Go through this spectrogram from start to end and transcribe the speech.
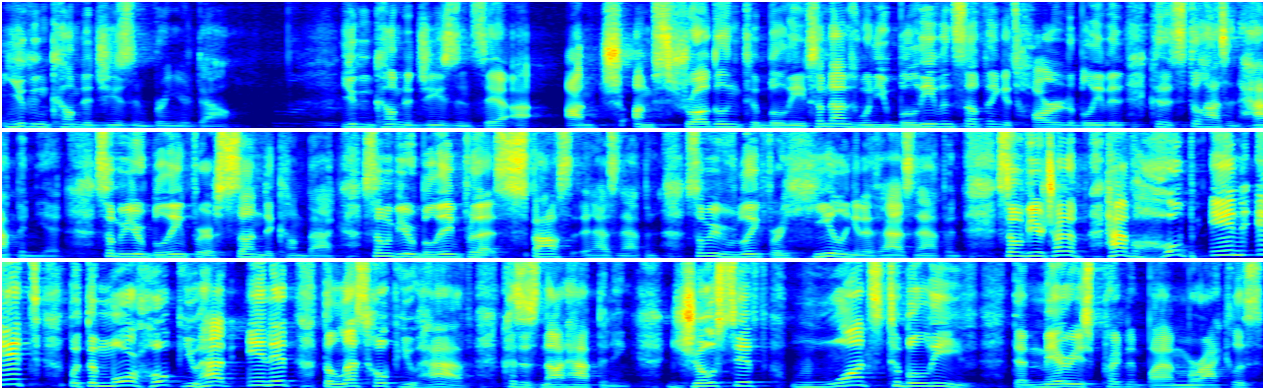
You can come to Jesus and bring your doubt. You can come to Jesus and say, I'm, I'm struggling to believe. Sometimes when you believe in something, it's harder to believe it because it still hasn't happened yet. Some of you are believing for a son to come back. Some of you are believing for that spouse that hasn't happened. Some of you are believing for healing and it hasn't happened. Some of you are trying to have hope in it, but the more hope you have in it, the less hope you have because it's not happening. Joseph wants to believe that Mary is pregnant by a miraculous,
